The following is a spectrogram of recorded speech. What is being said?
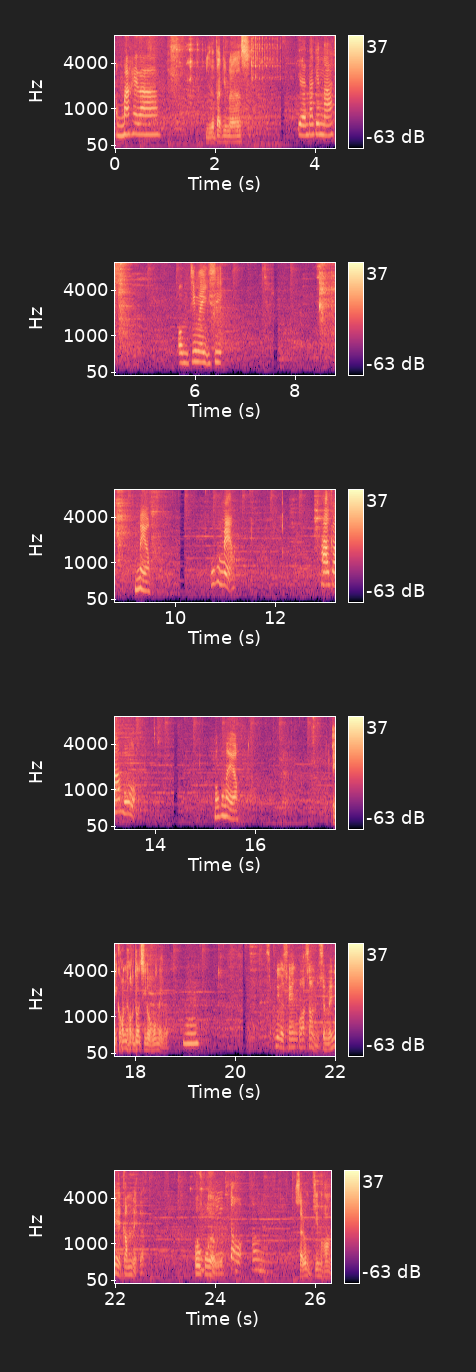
我唔客氣啦。いただきます。いただきます。我唔知咩意思，好味啊！好好味啊！蝦加菠蘿，好好味啊！你講咗好多次好好味喎。嗯， 呢個青瓜三文上面呢係金嚟㗎，高高又嘅。多，嗯，細佬唔知嘛可能。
